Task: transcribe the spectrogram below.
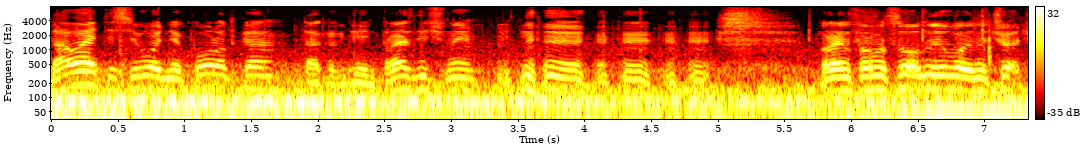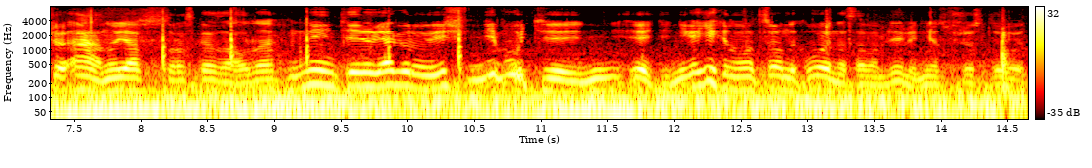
давайте сегодня коротко, так как день праздничный, про информационные войны. Чё, чё? А, ну я рассказал, да? Мне интересно, я говорю, еще не будьте эти, никаких информационных войн на самом деле не существует.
